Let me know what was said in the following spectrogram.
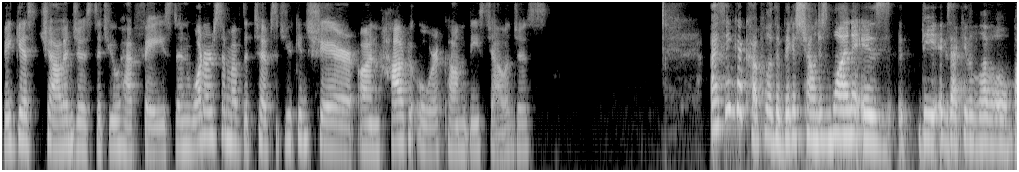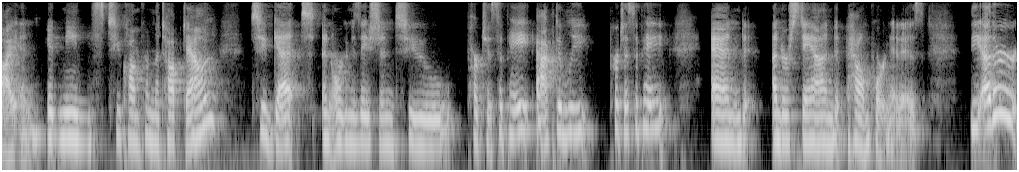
biggest challenges that you have faced? And what are some of the tips that you can share on how to overcome these challenges? I think a couple of the biggest challenges. One is the executive level buy in. It needs to come from the top down to get an organization to participate, actively participate, and understand how important it is. The other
